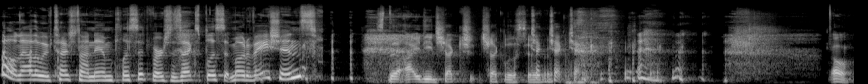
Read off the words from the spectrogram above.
Well, now that we've touched on implicit versus explicit motivations, it's the ID check checklist. Here. check, check, check. Oh,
